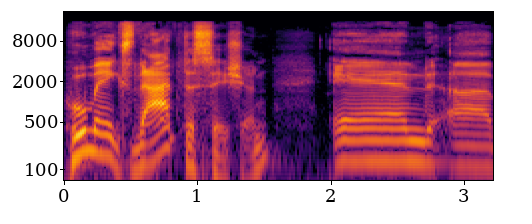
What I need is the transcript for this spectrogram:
Who makes that decision? And uh,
